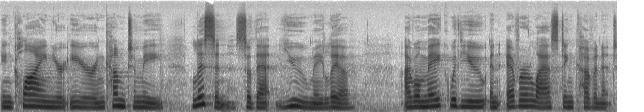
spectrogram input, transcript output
Incline your ear and come to me. Listen so that you may live. I will make with you an everlasting covenant,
